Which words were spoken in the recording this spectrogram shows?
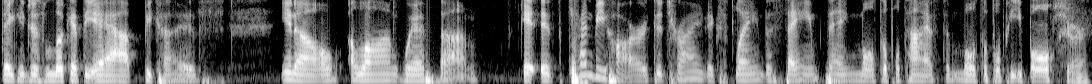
they can just look at the app because you know along with um, it, it, can be hard to try and explain the same thing multiple times to multiple people. Sure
